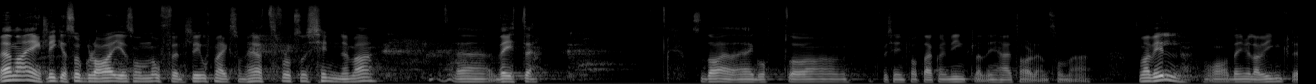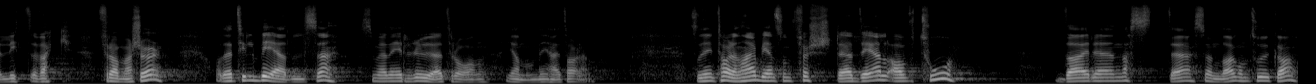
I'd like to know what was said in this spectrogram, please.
Men jeg er egentlig ikke så glad i sånn offentlig oppmerksomhet. Folk som kjenner meg, eh, vet det. Så da er det godt å få kjenne på at jeg kan vinkle denne talen som jeg, som jeg vil. Og den vil jeg vinkle litt vekk fra meg sjøl. Og det er tilbedelse som er den røde tråden gjennom denne talen. Så denne talen her blir en sånn første del av to, der eh, neste søndag om to uker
